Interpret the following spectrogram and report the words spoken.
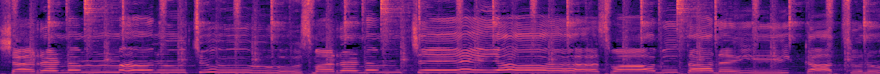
శరణం మనుచు స్మరణం చే స్వామి తానై కాచును.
